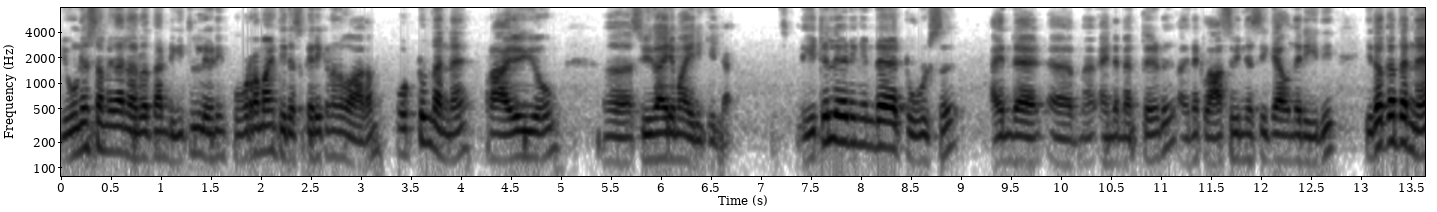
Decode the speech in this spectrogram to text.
യൂണിയൻ സംവിധാനം നിലനിർത്താൻ ഡിജിറ്റൽ ലേണിംഗ് പൂർണമായും തിരസ്കരിക്കണമെന്ന വാദം ഒട്ടും തന്നെ പ്രായോഗികവും സ്വീകാര്യമായിരിക്കില്ല. ഡിജിറ്റൽ ലേണിങ്ങിന്റെ ടൂൾസ് അതിന്റെ അതിന്റെ മെത്തേഡ് അതിന്റെ ക്ലാസ് വിന്യസിക്കാവുന്ന രീതി ഇതൊക്കെ തന്നെ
